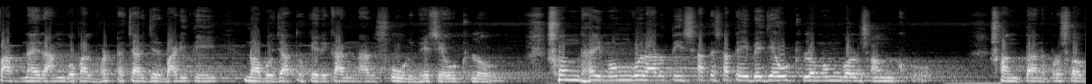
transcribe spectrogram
পাবনায় রামগোপাল ভট্টাচার্যের বাড়িতে নবজাতকের কান্নার সুর ভেসে উঠল। সন্ধ্যায় মঙ্গল আরতির সাথে সাথেই বেজে উঠল মঙ্গল শঙ্খ। সন্তান প্রসব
